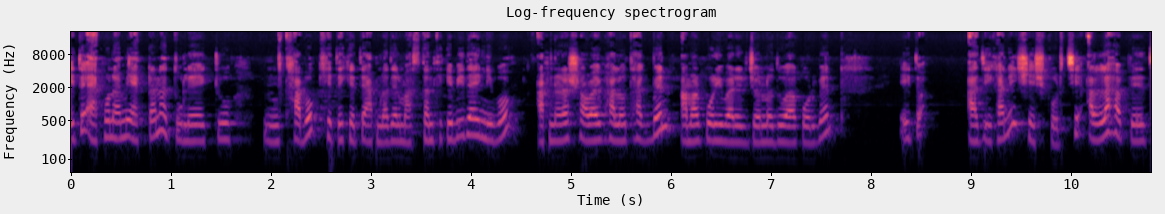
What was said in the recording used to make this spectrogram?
এই তো এখন আমি একটা না তুলে একটু খাব, খেতে খেতে আপনাদের মাঝখান থেকে বিদায় নিব। আপনারা সবাই ভালো থাকবেন, আমার পরিবারের জন্য দোয়া করবেন। এই তো আজ এখানেই শেষ করছি। আল্লাহ হাফেজ।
